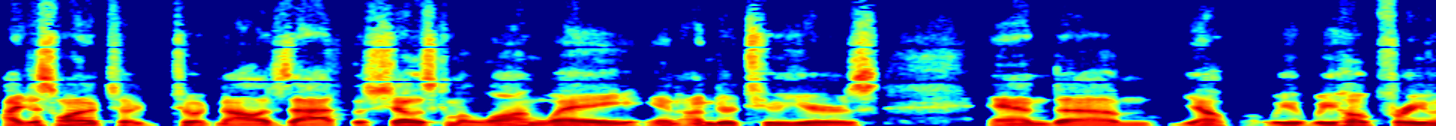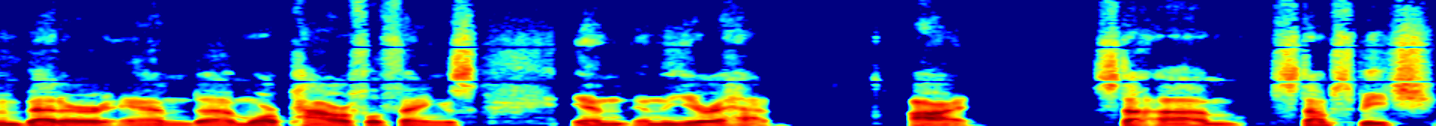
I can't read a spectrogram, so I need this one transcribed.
I just wanted to to acknowledge that the show's come a long way in under two years, and um, you know we we hope for even better and uh, more powerful things in in the year ahead. All right, Stump, um, stump speech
